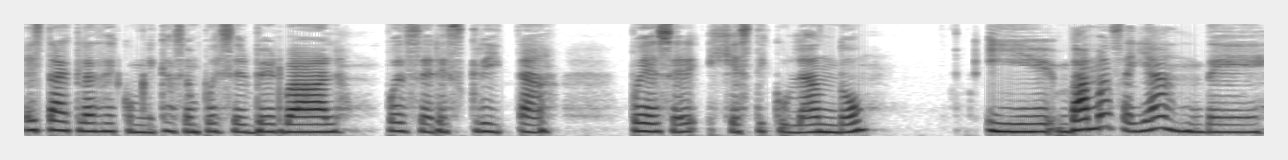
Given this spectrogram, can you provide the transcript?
Esta clase de comunicación puede ser verbal, puede ser escrita, puede ser gesticulando y va más allá de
